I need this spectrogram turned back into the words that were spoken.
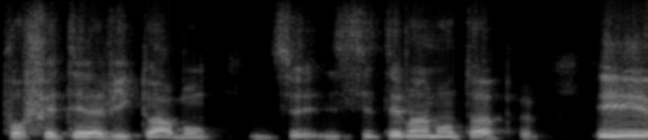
pour fêter la victoire. Bon, c'était vraiment top. Et,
